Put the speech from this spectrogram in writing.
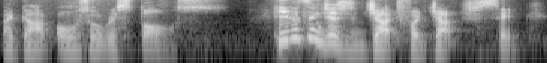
but God also restores. He doesn't just judge for judge's sake.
